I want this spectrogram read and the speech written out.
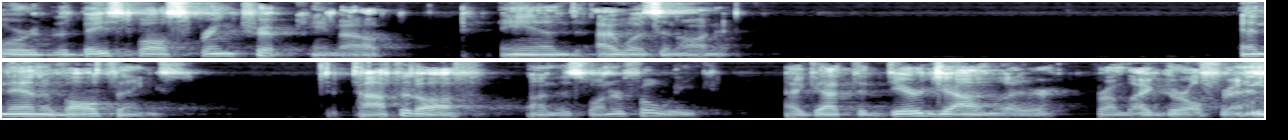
for the baseball spring trip came out, and I wasn't on it. And then, of all things, to top it off on this wonderful week, I got the Dear John letter from my girlfriend.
